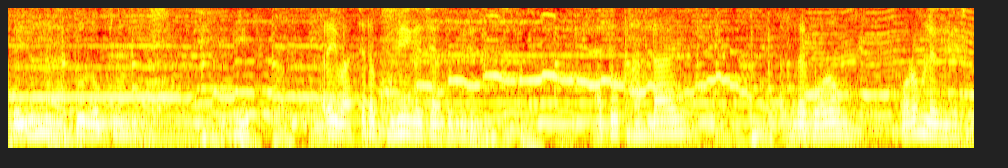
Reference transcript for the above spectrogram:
সেই জন্য এত লোকজন, ভিড়, আর এই বাচ্চাটা ঘুমিয়ে গেছে এত ভিড়ে এত ঠান্ডায়, আসলে গরম গরম লেগে গেছিল।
